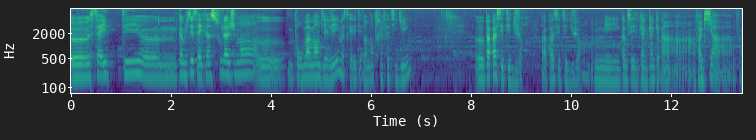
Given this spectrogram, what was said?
Euh, ça a été, euh, comme je disais, ça a été un soulagement pour maman d'y aller parce qu'elle était vraiment très fatiguée. Euh, papa, c'était dur. Papa, c'était dur. Mais comme c'est quelqu'un qui avait un, enfin, qui a, enfin,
